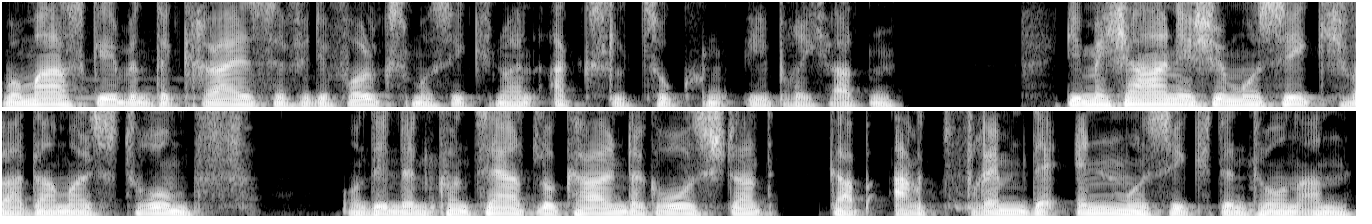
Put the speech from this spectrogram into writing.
wo maßgebende Kreise für die Volksmusik nur ein Achselzucken übrig hatten. Die mechanische Musik war damals Trumpf, und in den Konzertlokalen der Großstadt gab artfremde N-Musik den Ton an.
